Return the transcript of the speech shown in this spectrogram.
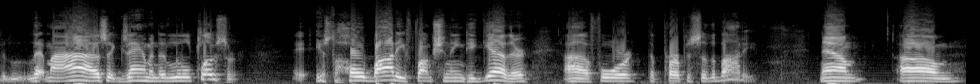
let my eyes examine it a little closer. It's the whole body functioning together uh, for the purpose of the body. Now, um,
